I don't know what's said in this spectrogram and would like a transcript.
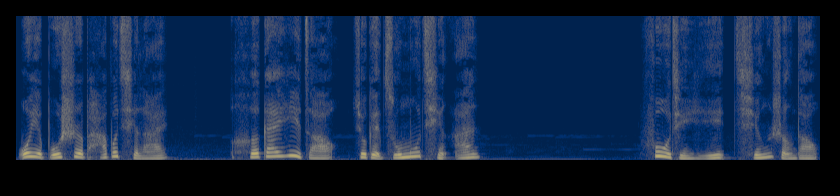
我也不是爬不起来，何该一早就给祖母请安？傅锦仪轻声道。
